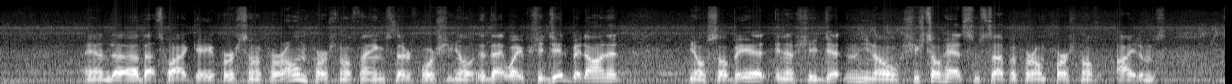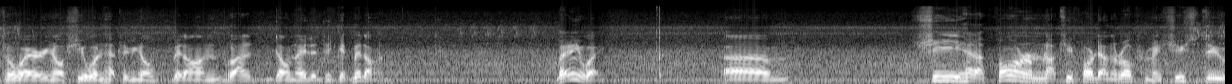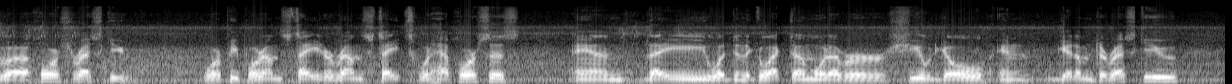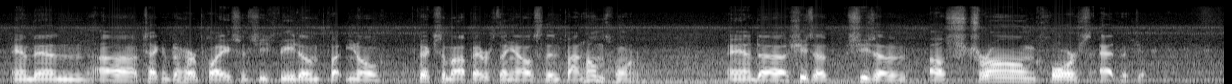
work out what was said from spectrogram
and uh, that's why I gave her some of her own personal things. Therefore, she, you know, that way if she did bid on it, you know, so be it. And if she didn't, you know, she still had some stuff of her own personal items to where, you know, she wouldn't have to, you know, bid on what I donated to get bid on. But anyway, um, she had a farm not too far down the road from me. She used to do uh, horse rescue, where people around the state or around the states would have horses and they would neglect them whatever. She would go and get them to rescue and then uh, take them to her place and she'd feed them but you know fix them up everything else then find homes for them and uh, she's a she's a, a strong horse advocate.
